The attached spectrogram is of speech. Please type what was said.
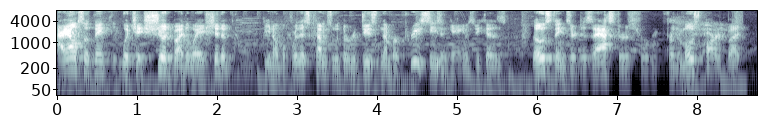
I also think, which it should, by the way, it should have you know, before this comes with a reduced number of preseason games because those things are disasters for for the most part. But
